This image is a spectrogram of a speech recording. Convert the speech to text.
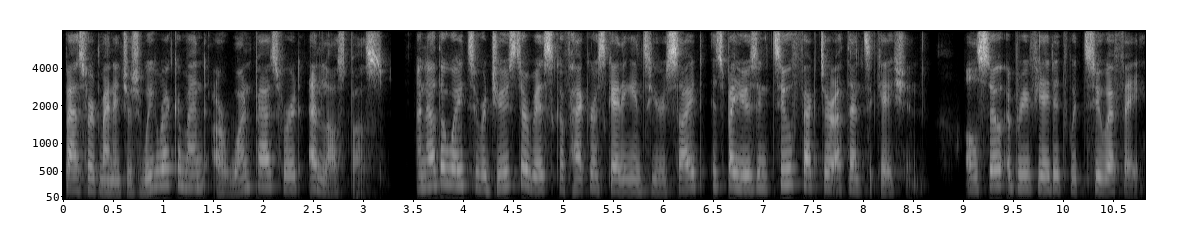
Password managers we recommend are 1Password and LastPass. Another way to reduce the risk of hackers getting into your site is by using two-factor authentication, also abbreviated with 2FA.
